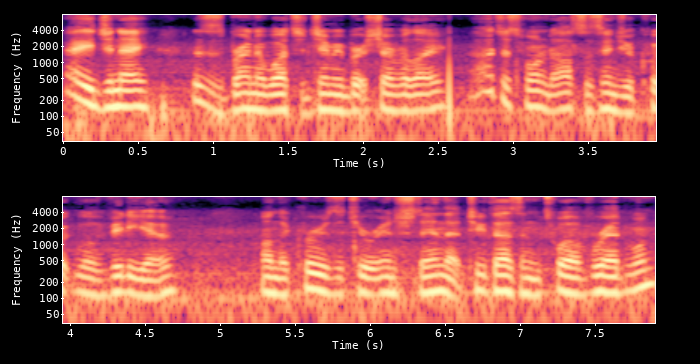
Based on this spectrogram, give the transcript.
Hey Jenay, this is Brandon Welch at Jimmy Britt Chevrolet. I just wanted to also send you a quick little video on the Cruze that you were interested in, that 2012 red one.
